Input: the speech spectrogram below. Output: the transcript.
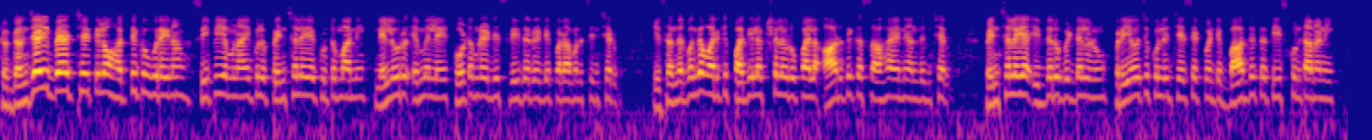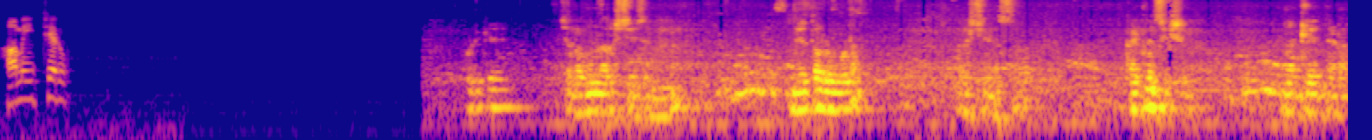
ఇక గంజాయి బ్యాగ్ చేతిలో హత్యకు గురైన సిపిఎం నాయకులు పెంచలయ్య కుటుంబాన్ని నెల్లూరు ఎమ్మెల్యే కోటంరెడ్డి శ్రీధర్ రెడ్డి పరామర్శించారు. ఈ సందర్భంగా వారికి పది లక్షల రూపాయల ఆర్థిక సహాయాన్ని అందించారు. పెంచలయ్య ఇద్దరు బిడ్డలను ప్రయోజకులు చేసేటువంటి బాధ్యత తీసుకుంటానని హామీ ఇచ్చారు. కూడా అరెస్ట్ చేస్తారు. కఠిన శిక్షలు దాంట్లో ఏం తేడా?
